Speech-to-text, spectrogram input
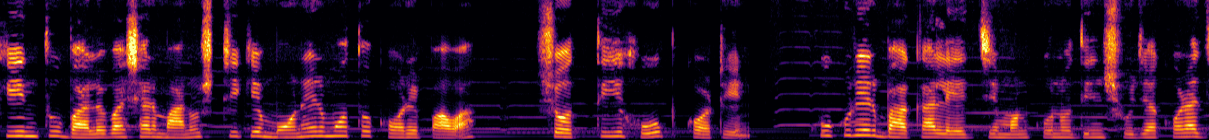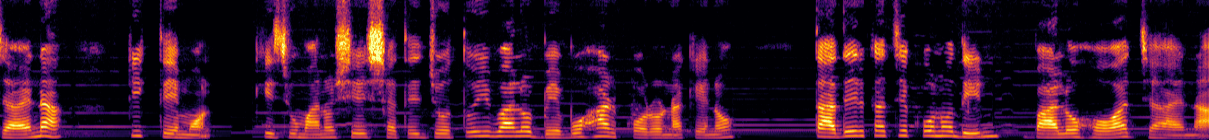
কিন্তু ভালোবাসার মানুষটিকে মনের মতো করে পাওয়া সত্যি খুব কঠিন। কুকুরের বাঁকালে যেমন কোনো দিন সোজা করা যায় না, ঠিক তেমন কিছু মানুষের সাথে যতই ভালো ব্যবহার করো না কেন, তাদের কাছে কোনো দিন ভালো হওয়া যায় না।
